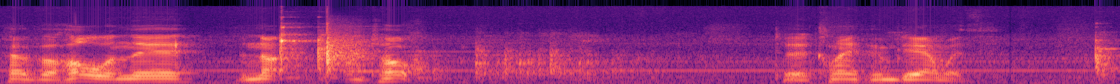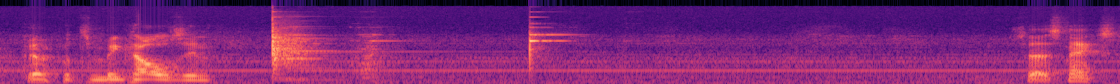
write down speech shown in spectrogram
have a hole in there, the nut on top to clamp him down with. Got to put some big holes in. So that's next.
